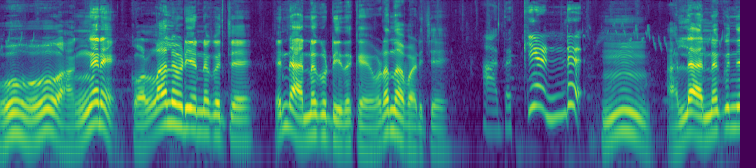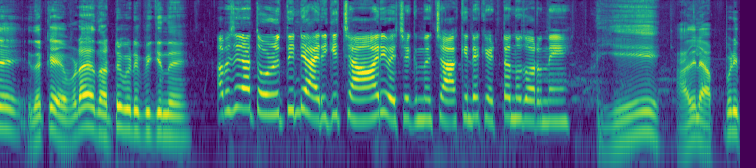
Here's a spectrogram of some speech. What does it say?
ഓ ഓ അങ്ങനെ. കൊള്ളാലോടി എന്നെ കൊച്ചേ. എന്റെ അന്നക്കുട്ടി ഇതൊക്കെ എവിടെന്നാ പഠിച്ചേ? അതൊക്കെയുണ്ട്. ഉണ്ട് അല്ല അന്നക്കുഞ്ഞെ ഇതൊക്കെ എവിടെ നട്ടുപിടിപ്പിക്കുന്നേ? അപ്പൊ ആ തൊഴുത്തിന്റെ അരികെ ചാരി വെച്ചേക്കുന്ന ചാക്കിന്റെ കെട്ടൊന്ന് തുറന്നേ. അയ്യേ അതിലപ്പടി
